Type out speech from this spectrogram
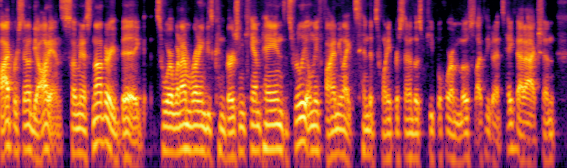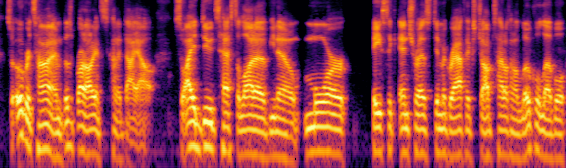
uh, five percent of the audience. So I mean, it's not very big. To where when I'm running these conversion campaigns, it's really only finding like ten to twenty percent of those people who are most likely going to take that action. So over time, those broad audiences kind of die out. So I do test a lot of you know more basic interests, demographics, job titles on a local level,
